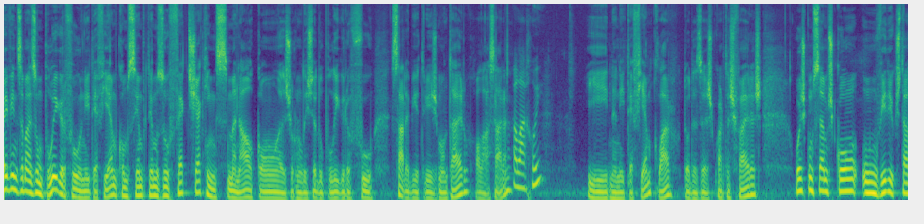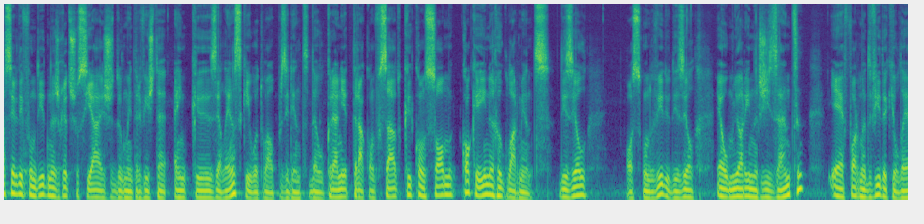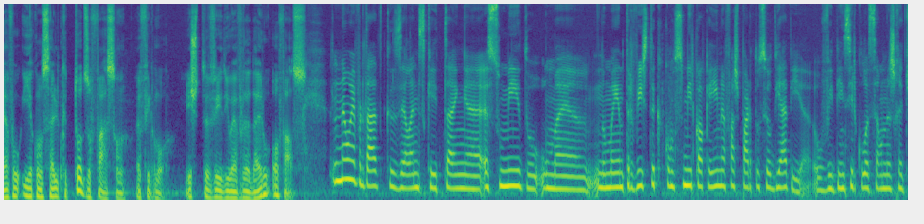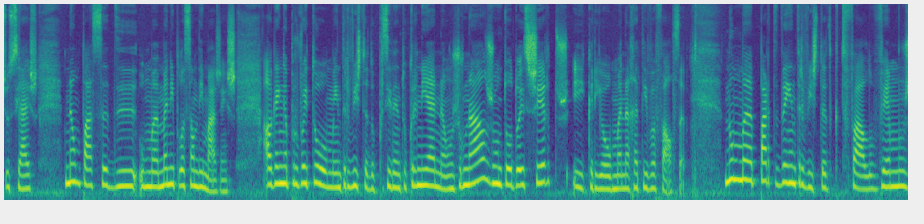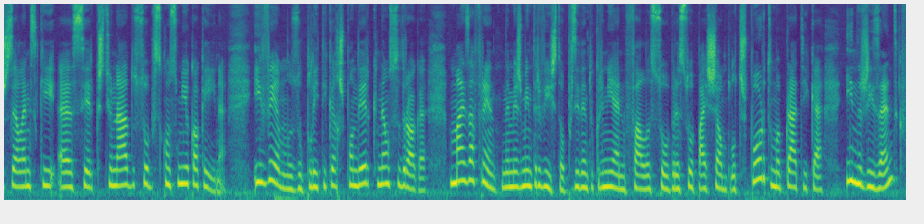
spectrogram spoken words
Bem-vindos a mais um Polígrafo NIT FM. Como sempre, temos o fact-checking semanal com a jornalista do Polígrafo, Sara Beatriz Monteiro. Olá, Sara. Olá, Rui. E na NIT FM, claro, todas as quartas-feiras. Hoje começamos com um vídeo que está a ser difundido nas redes sociais de uma entrevista em que Zelensky, o atual presidente da Ucrânia, terá confessado que consome cocaína regularmente. Diz ele ao segundo vídeo, diz ele, é o melhor energizante, é a forma de vida que eu levo e aconselho que todos o façam, afirmou. Este vídeo é verdadeiro ou falso? Não é verdade que Zelensky tenha assumido uma, numa entrevista que consumir cocaína faz parte do seu dia a dia. O vídeo em circulação nas redes sociais não passa de uma manipulação de imagens. Alguém aproveitou uma entrevista do presidente ucraniano a um jornal, juntou dois certos e criou uma narrativa falsa. Numa parte da entrevista de que te falo, vemos Zelensky a ser questionado sobre se consumia cocaína e vemos o político a responder que não se droga. Mais à frente, na mesma entrevista, o presidente ucraniano fala sobre a sua paixão pelo desporto, uma prática energizante que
